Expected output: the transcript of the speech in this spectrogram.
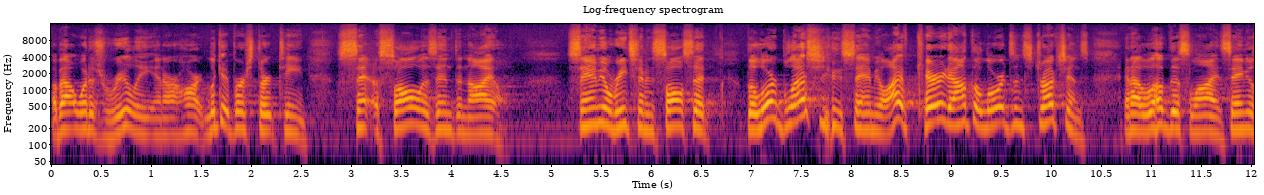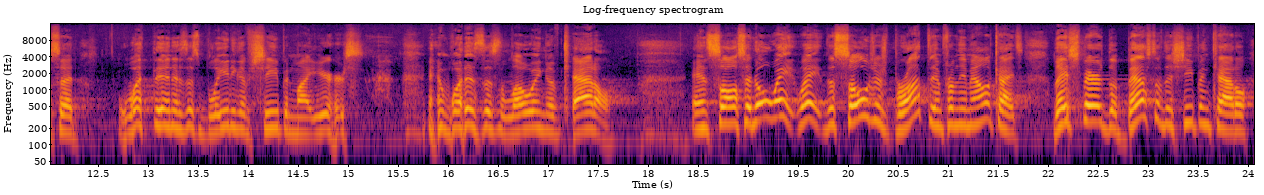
about what is really in our heart. Look at verse 13. Saul is in denial. Samuel reached him, and Saul said, The Lord bless you, Samuel. I have carried out the Lord's instructions. And I love this line. Samuel said, What then is this bleating of sheep in my ears? and what is this lowing of cattle? And Saul said, Oh, wait, wait. The soldiers brought them from the Amalekites. They spared the best of the sheep and cattle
